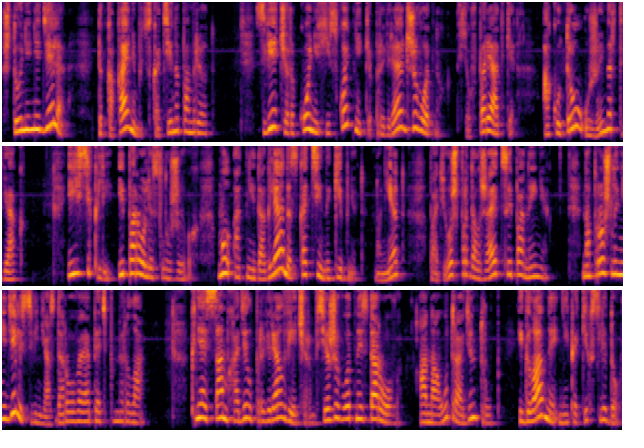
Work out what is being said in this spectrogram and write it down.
Что не неделя, так какая-нибудь скотина помрет. С вечера конюхи и скотники проверяют животных. Все в порядке, а к утру уже мертвяк. И иссекли, и пароли служивых. Мол, от недогляда скотина гибнет. Но нет, падеж продолжается и поныне. На прошлой неделе свинья здоровая опять померла. Князь сам ходил, проверял вечером, все животные здоровы, а на утро один труп. И главное, никаких следов.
